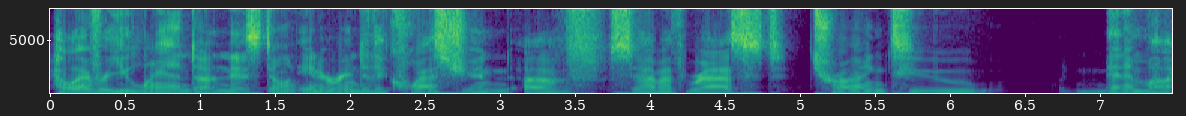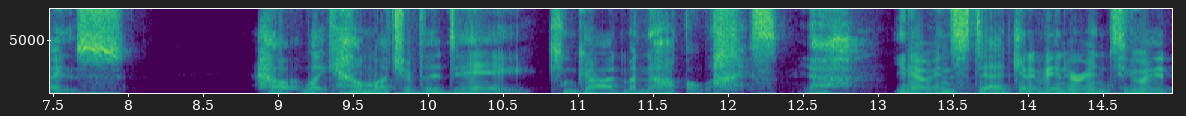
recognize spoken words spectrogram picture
however you land on this, don't enter into the question of Sabbath rest trying to minimize how like how much of the day can God monopolize? Yeah. You know, instead kind of enter into it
